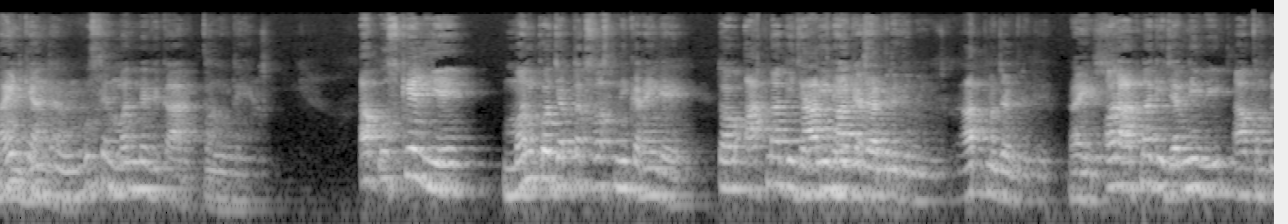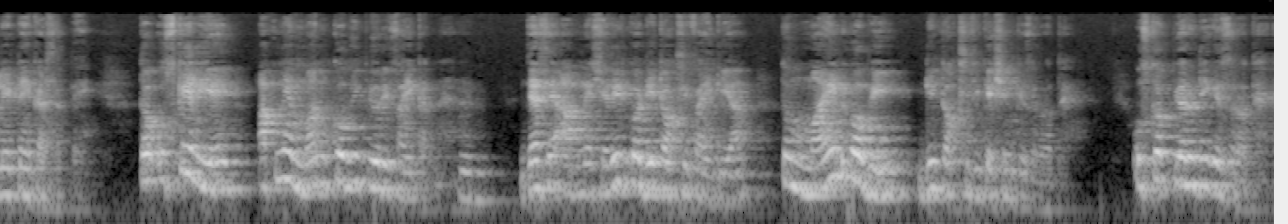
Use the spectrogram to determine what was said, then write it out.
माइंड के अंदर उससे मन में विकार उत्पन्न होते हैं। अब उसके लिए मन को जब तक स्वस्थ नहीं करेंगे तो अब आत्मा की जर्नी नहीं कर जागृति आत्मा जागृति राइट और आत्मा की जर्नी भी आप कंप्लीट नहीं कर सकते। तो उसके लिए अपने मन को भी प्यूरिफाई करना है। जैसे आपने शरीर को डिटॉक्सिफाई किया तो माइंड को भी डिटॉक्सिफिकेशन की ज़रूरत है। उसको प्योरिटी की ज़रूरत है।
